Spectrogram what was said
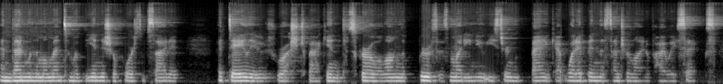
And then, when the momentum of the initial force subsided, a deluge rushed back in to skirl along the Bruce's muddy new eastern bank at what had been the center line of Highway 6.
